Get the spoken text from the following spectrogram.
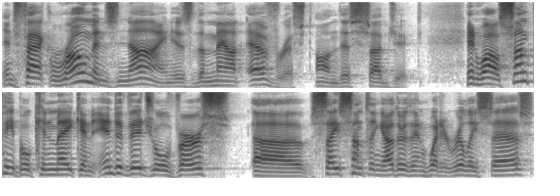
In fact, Romans 9 is the Mount Everest on this subject. And while some people can make an individual verse uh, say something other than what it really says,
